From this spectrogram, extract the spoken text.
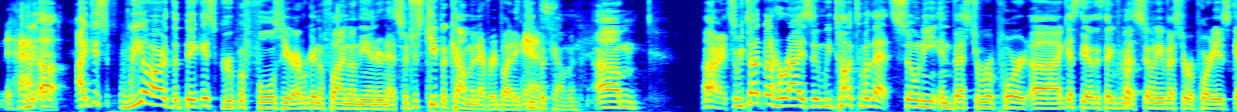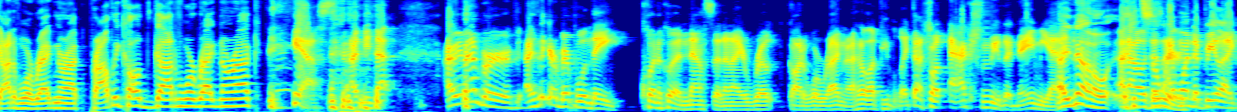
It we, happened. uh, I just we are the biggest group of fools you're ever going to find on the internet. So just keep it coming, everybody. Keep it coming. Um. All right, so we talked about Horizon. We talked about that Sony investor report. Uh, I guess the other thing from that Sony investor report is God of War Ragnarok, probably called God of War Ragnarok. yes, I mean that. I remember. I think I remember when they quote unquote announced it, and I wrote God of War Ragnarok. I had a lot of people like, "That's not actually the name yet." I know. and I was so just, I wanted to be like,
